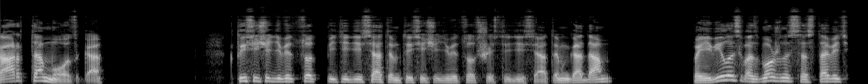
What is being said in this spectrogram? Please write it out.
Карта мозга. К 1950-1960 годам появилась возможность составить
